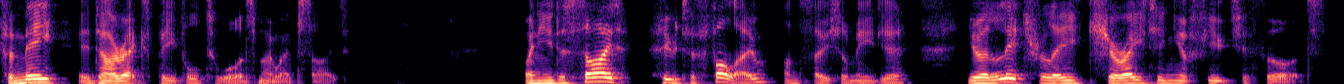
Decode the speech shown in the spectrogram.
For me, it directs people towards my website. When you decide who to follow on social media, you are literally curating your future thoughts.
